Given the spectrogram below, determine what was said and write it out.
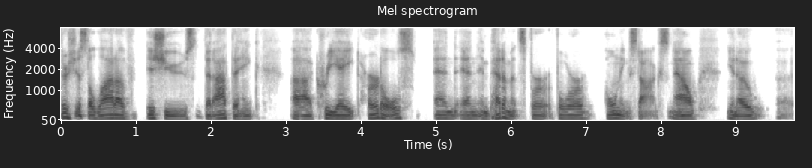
there's just a lot of issues that I think uh, create hurdles and and impediments for for owning stocks. Now, you know, uh,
